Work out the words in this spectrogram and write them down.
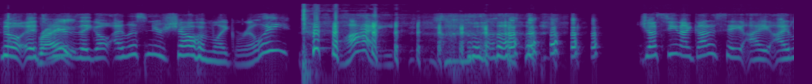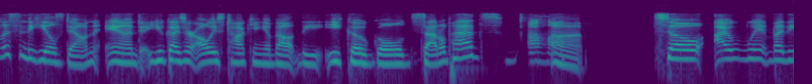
No, it's Right. weird. They go, I listen to your show. I'm like, really? Why? Justine, I gotta say, I I listen to Heels Down, and you guys are always talking about the Eco Gold saddle pads. Uh-huh. Uh, so I went by the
